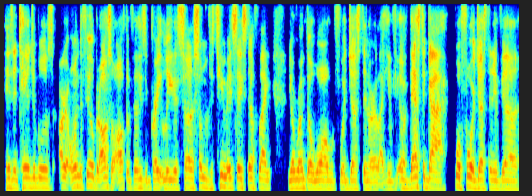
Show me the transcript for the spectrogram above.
his intangibles are on the field, but also off the field. He's a great leader. So some of his teammates say stuff like, "You'll run through a wall for Justin," or like, "If, if that's the guy, well, for Justin, if uh,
